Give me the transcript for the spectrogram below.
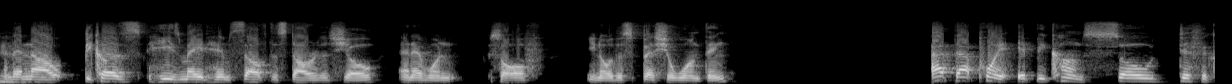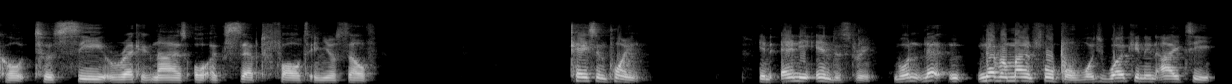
And then now, because he's made himself the star of the show and everyone sort of, you know, the special one thing, at that point, it becomes so difficult to see, recognize, or accept fault in yourself. Case in point, in any industry, well, let, never mind football, was working in IT,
